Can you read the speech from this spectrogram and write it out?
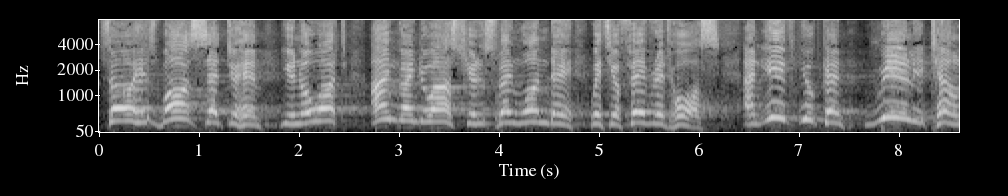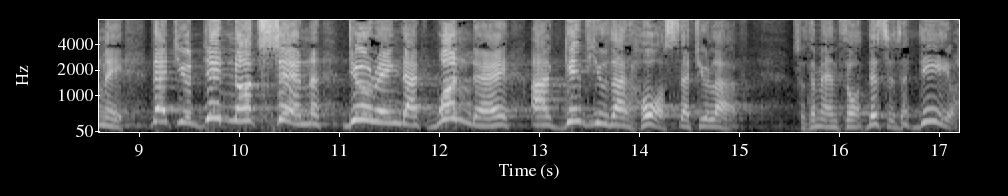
So his boss said to him, You know what? I'm going to ask you to spend one day with your favorite horse. And if you can really tell me that you did not sin during that one day, I'll give you that horse that you love. So the man thought, This is a deal.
